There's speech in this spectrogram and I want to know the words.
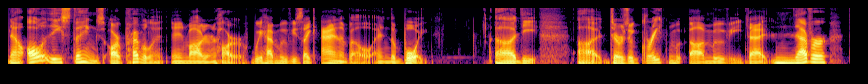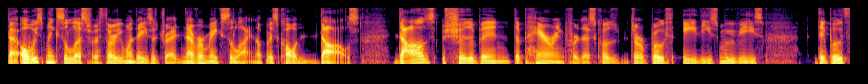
Now, all of these things are prevalent in modern horror. We have movies like Annabelle and The Boy. Uh, the uh, there's a great uh, movie that never that always makes the list for 31 Days of Dread, never makes the lineup. It's called Dolls. Dolls should have been the pairing for this because they're both 80s movies. They both,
